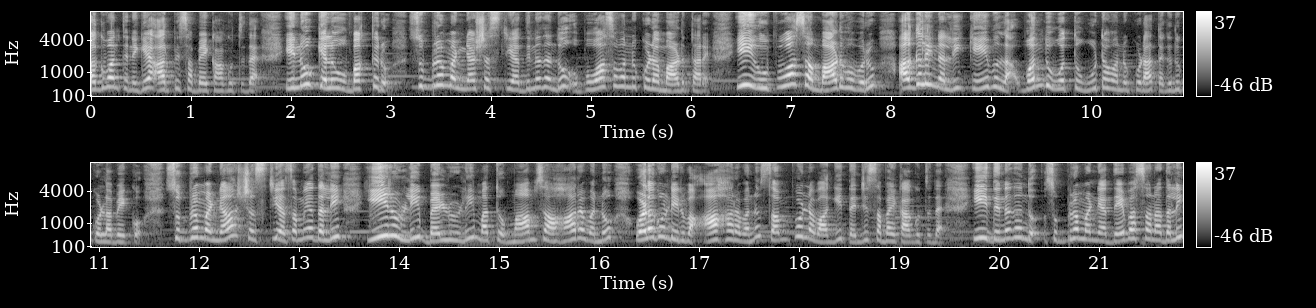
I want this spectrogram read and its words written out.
ಭಗವಂತನಿಗೆ ಅರ್ಪಿಸಬೇಕಾಗುತ್ತದೆ. ಇನ್ನು ಕೆಲವು ಭಕ್ತರು ಸುಬ್ರಹ್ಮಣ್ಯ ಷಷ್ಠಿಯ ದಿನದಂದು ಉಪವಾಸವನ್ನು ಕೂಡ ಮಾಡುತ್ತಾರೆ. ಈ ಉಪವಾಸ ಮಾಡುವವರು ಹಗಲಿನಲ್ಲಿ ಕೇವಲ ಒಂದು ಹೊತ್ತು ಊಟವನ್ನು ಕೂಡ ತೆಗೆದುಕೊಳ್ಳಬೇಕು. ಸುಬ್ರಹ್ಮಣ್ಯ ಷಷ್ಠಿಯ ಸಮಯದಲ್ಲಿ ಈರುಳ್ಳಿ, ಬೆಳ್ಳುಳ್ಳಿ ಮತ್ತು ಮಾಂಸಾಹಾರವನ್ನು ಒಳಗೊಂಡಿರುವ ಆಹಾರವನ್ನು ಸಂಪೂರ್ಣವಾಗಿ ತ್ಯಜಿಸಬೇಕಾಗುತ್ತದೆ. ಈ ದಿನದಂದು ಸುಬ್ರಹ್ಮಣ್ಯ ದೇವಸ್ಥಾನದಲ್ಲಿ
